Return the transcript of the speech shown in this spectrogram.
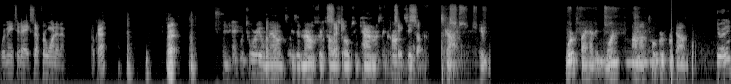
were made today, except for one of them. Okay. An equatorial Okay. mount is a mount for One second. telescopes and cameras that Take compensate for the sky. It works by having one on October 2000. You ready?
